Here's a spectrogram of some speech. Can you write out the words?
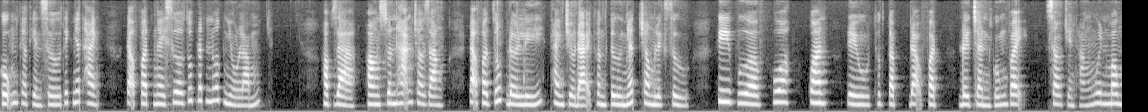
Cũng theo thiền sư Thích Nhất Hạnh, đạo Phật ngày xưa giúp đất nước nhiều lắm. Học giả Hoàng Xuân Hãn cho rằng, đạo Phật giúp đời Lý thành triều đại thuần từ nhất trong lịch sử. Khi vừa vua, quan đều thực tập đạo Phật, đời Trần cũng vậy. Sau chiến thắng Nguyên Mông,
